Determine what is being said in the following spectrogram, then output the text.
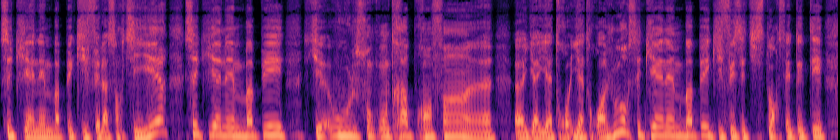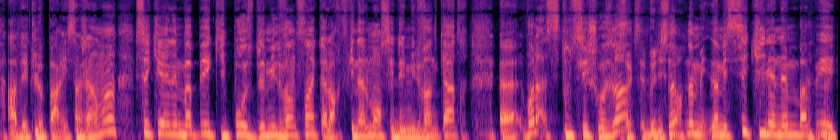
C'est Kylian Mbappé qui fait la sortie hier. C'est Kylian Mbappé qui, où son contrat prend fin euh, euh, il y, a, il y, a trois, il y a trois jours. C'est Kylian Mbappé qui fait cette histoire cet été avec le Paris Saint-Germain. C'est Kylian Mbappé qui pose 2025 alors finalement c'est 2024. Euh, voilà, c'est toutes ces C'est choses-là. c'est une bonne histoire. non, mais, non mais si Kylian Mbappé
